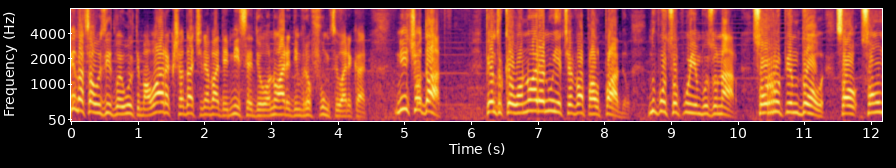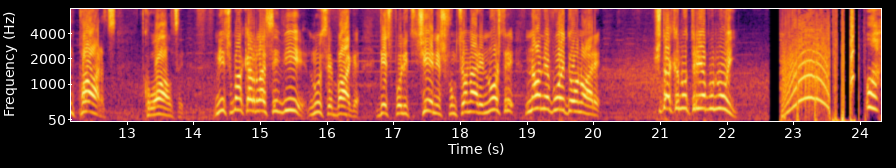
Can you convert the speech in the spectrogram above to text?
Când ați auzit voi ultima oară că și-a dat cineva demisia de onoare din vreo funcție oarecare? Niciodată. Pentru că onoarea nu e ceva palpabil. Nu poți să o pui în buzunar, să o rupi în două sau să o împarți cu alții. Nici măcar la CV nu se bagă. Deci politicienii și funcționarii noștri n-au nevoie de onoare. Și dacă nu trebuie, nu-i. Of!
